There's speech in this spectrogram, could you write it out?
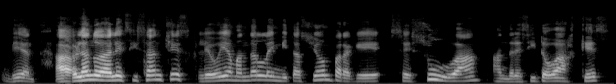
Bien, hablando de Alexis Sánchez, le voy a mandar la invitación para que se suba Andresito Vázquez,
